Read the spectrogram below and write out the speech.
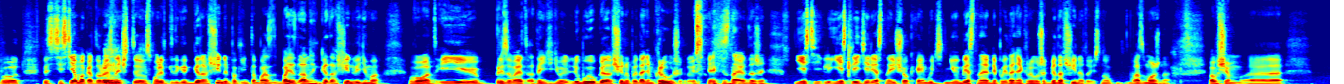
Вот. То есть система, которая, значит, смотрит какие-то годовщины по каким-то баз, базе данных годовщин, видимо, вот, и призывает отметить любую годовщину поеданием крылышек. То есть я не знаю даже, есть, ли- есть ли интересно еще какая-нибудь неуместная для поедания крылышек годовщина, то есть, ну, возможно. В общем, э,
